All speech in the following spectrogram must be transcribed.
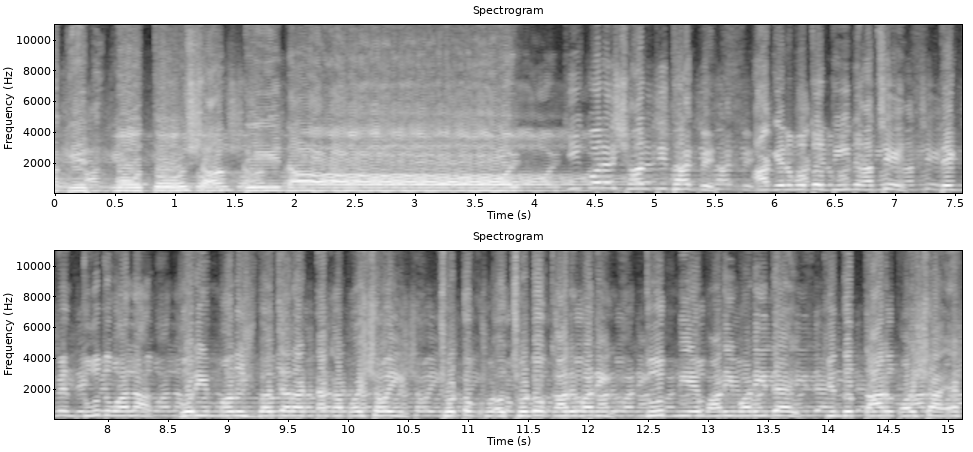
আগের মতো শান্তি নয় কি করে শান্তি থাকবে? আগের মতো দিন আছে, দেখবেন দুধওয়ালা গরিব মানুষ বেচারা টাকা পয়সা ওই ছোট ছোট কারবারি দুধ নিয়ে বাড়ি বাড়ি দেয়, কিন্তু তার পয়সা এক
